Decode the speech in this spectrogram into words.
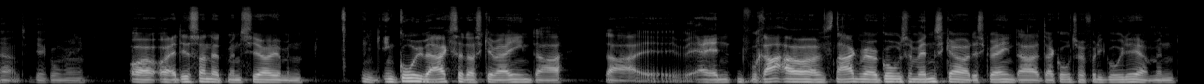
Ja, det giver god mening. Og, og er det sådan, at man siger, jamen, en, en god iværksætter skal være en, der, der øh, er en rar at snakke med og god til mennesker, og det skal være en, der, der er god til at få de gode idéer, men,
